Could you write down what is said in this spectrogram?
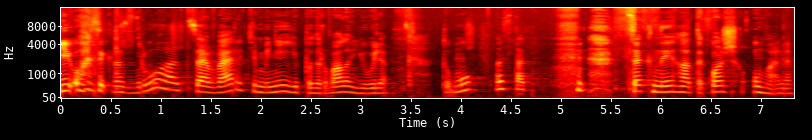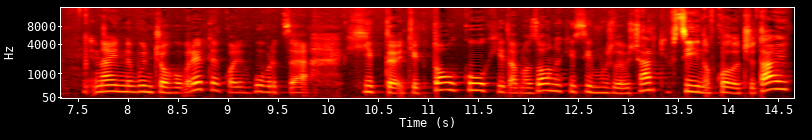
І ось якраз друга це Вереті, мені її подарувала Юля. Тому ось так. Ця книга також у мене. Навіть не буду нічого говорити. Колін Гувер це хід Тіктоку, хід Амазону, хід всіх можливих чартів, всі навколо читають.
